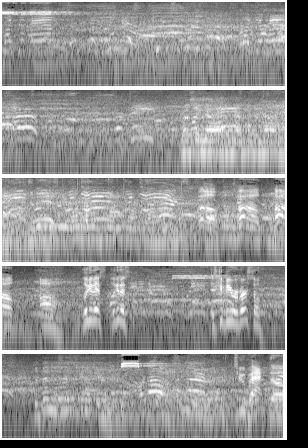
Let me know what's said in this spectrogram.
Fight them hands! Fight them hands, sir! 13! Wrestling now on match number 9. Division 3, 144. Uh-oh. Uh-oh. Uh-oh. Oh, look at this. Look at this. This could be a reversal. Defending state champion from Hartsville, senior Two back though.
